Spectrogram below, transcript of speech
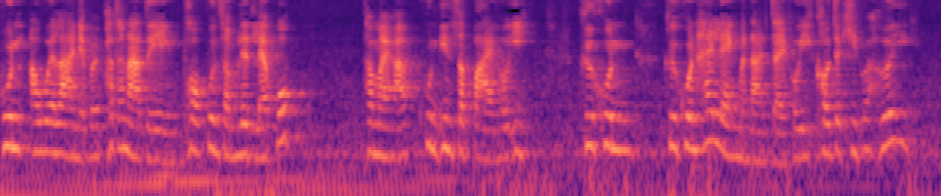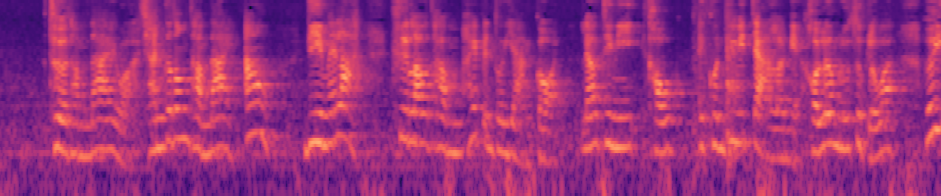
คุณเอาเวลาเนี่ยไปพัฒนาตัวเอง พอคุณสำเร็จแล้วปุ๊บทำไมคะคุณอินสปายเขาอีก คือคุณคือคุณให้แรงบันดาลใจเขาอีกเขาจะคิดว่าเฮ้ย เธอทำได้วะฉันก็ต้องทำได้อ้าว ดีไหมล่ะ คือเราทำให้เป็นตัวอย่างก่อน แล้วทีนี้เขาไอคนที่วิจารณ์เราเนี่ยเขาเริ่มรู้สึกแล้วว่า เฮ้ย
